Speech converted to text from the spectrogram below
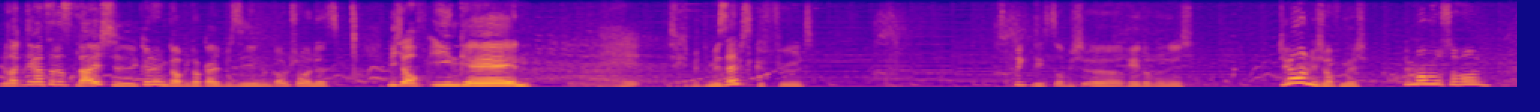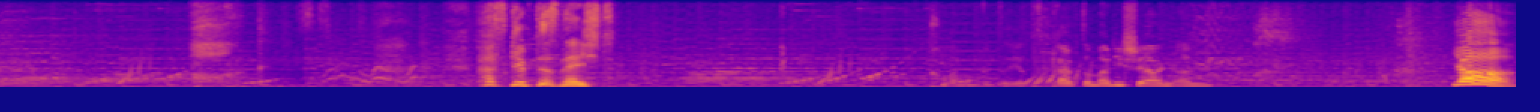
Ihr sagt die ganze Zeit das Gleiche. Ihr könnt ihn, glaube ich, noch gar nicht besiegen. Kommt schon jetzt. Nicht auf ihn gehen. Hey, ich rede mit mir selbst gefühlt. Es bringt nichts, ob ich äh, rede oder nicht. Die hören nicht auf mich. Die machen, was sie wollen. Das gibt es nicht. Greift doch mal die Schergen an. Ja!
